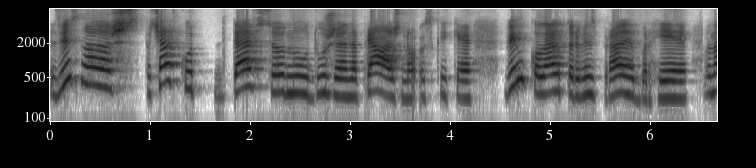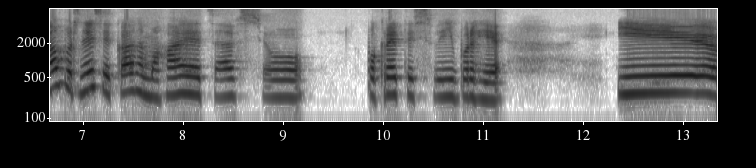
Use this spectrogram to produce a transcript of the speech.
Звісно ж, спочатку йде все ну, дуже напряжно, оскільки він колектор, він збирає борги. Вона боржниця, яка намагається все покрити свої борги. І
